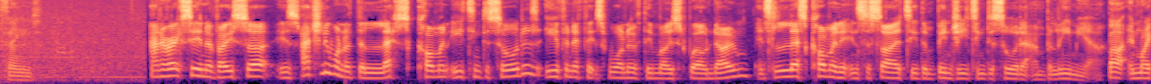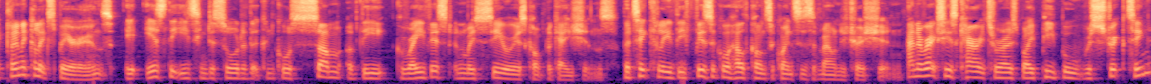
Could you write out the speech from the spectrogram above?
Things. Anorexia nervosa is actually one of the less common eating disorders, even if it's one of the most well known. It's less common in society than binge eating disorder and bulimia. But in my clinical experience, it is the eating disorder that can cause some of the gravest and most serious complications, particularly the physical health consequences of malnutrition. Anorexia is characterized by people restricting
